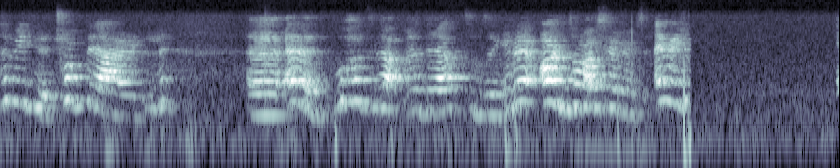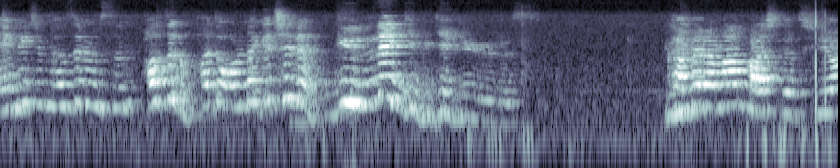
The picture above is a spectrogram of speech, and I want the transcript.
tabii ki de çok değerli. Ee, evet bu hatırlatmayı da yaptığımıza göre oyunumuza başlayabiliriz. Emir, Emir'cim hazır mısın? Hazırım. Hadi oyuna geçelim. Gülle gibi geliyoruz. Kameraman başlatıyor.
